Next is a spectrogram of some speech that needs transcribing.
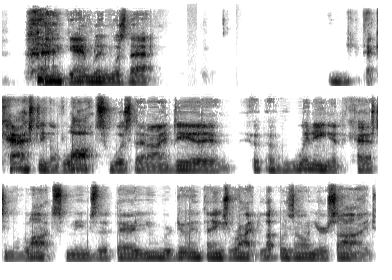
gambling was that the casting of lots was that idea of winning at the casting of lots. Means that there you were doing things right. Luck was on your side.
